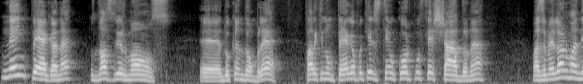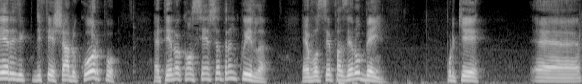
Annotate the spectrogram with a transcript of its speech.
nem pega, né? Os nossos irmãos é, do candomblé, fala que não pega porque eles têm o corpo fechado, né? Mas a melhor maneira de, de fechar o corpo é tendo a consciência tranquila, é você fazer o bem. Porque é,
